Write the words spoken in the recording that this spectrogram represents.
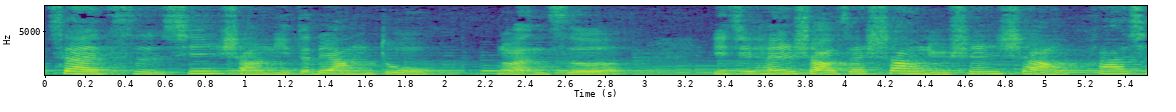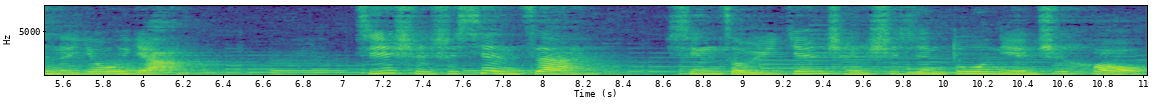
再次欣赏你的亮度、暖泽，以及很少在少女身上发现的优雅。即使是现在，行走于烟尘世间多年之后，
